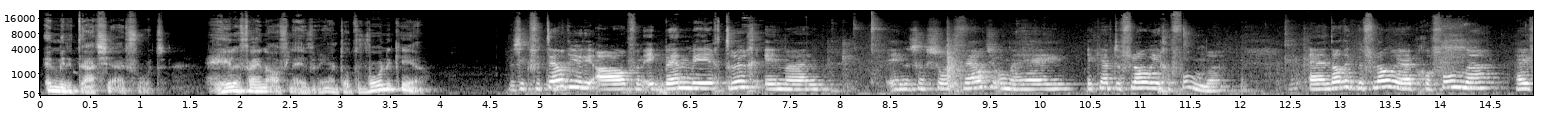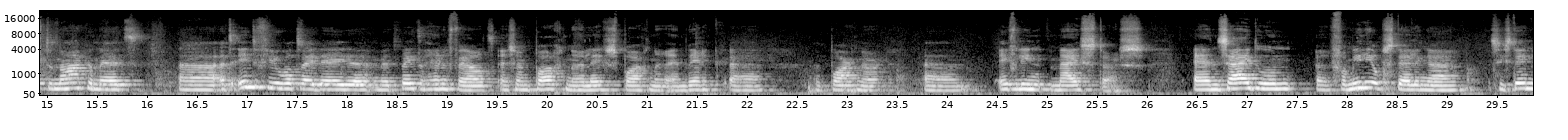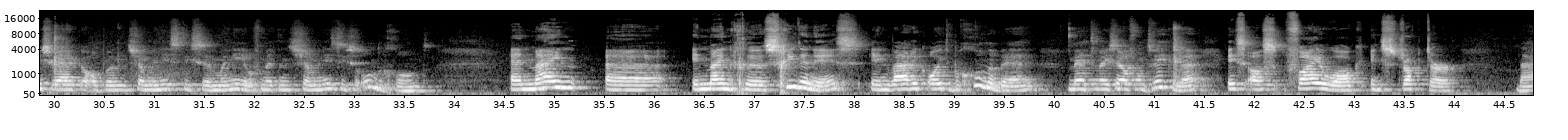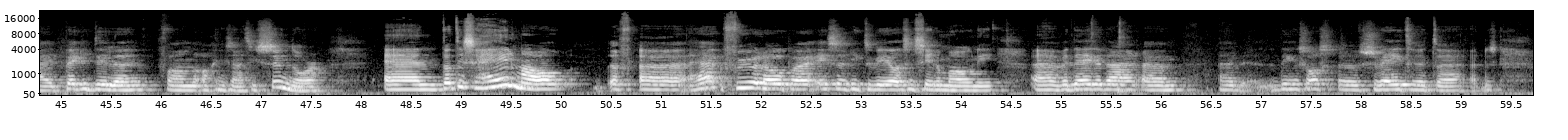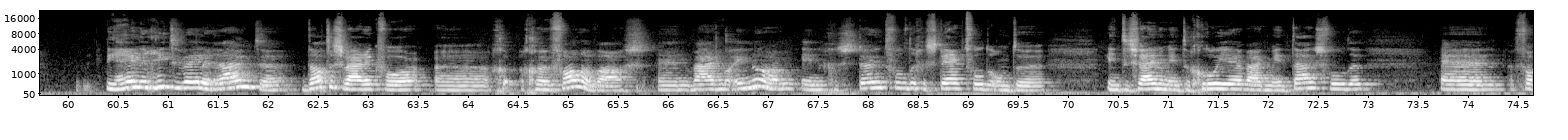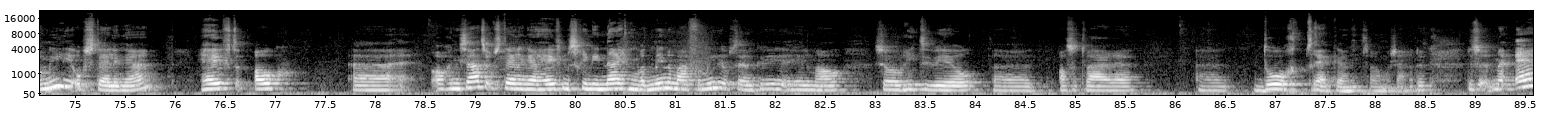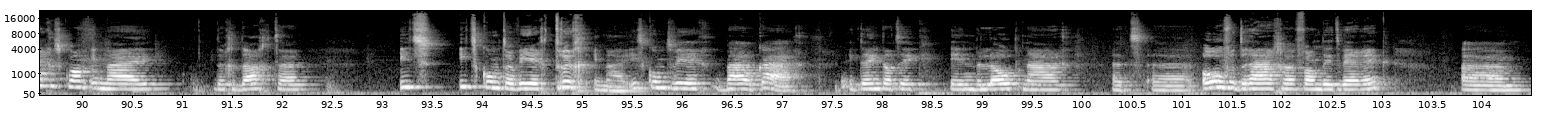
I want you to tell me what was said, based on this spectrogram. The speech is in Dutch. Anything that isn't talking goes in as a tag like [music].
een meditatie uitvoert. Hele fijne aflevering en tot de volgende keer. Dus ik vertelde jullie al van ik ben weer terug in mijn in zo'n soort veldje om me heen. Ik heb de flow weer gevonden. En dat ik de flow weer heb gevonden heeft te maken met uh, het interview wat wij deden met Peter Henneveld en zijn partner, levenspartner en werkpartner uh, uh, Evelien Meisters. En zij doen familieopstellingen, systemisch werken op een shamanistische manier of met een shamanistische ondergrond. En mijn, in mijn geschiedenis, in waar ik ooit begonnen ben met mijzelf ontwikkelen, is als firewalk instructor bij Peggy Dillon van de organisatie Sundor. En dat is helemaal. Uh, hè, vuurlopen is een ritueel, is een ceremonie. We deden daar uh, dingen zoals zweethutten. Dus die hele rituele ruimte, dat is waar ik voor ge gevallen was. En waar ik me enorm in gesteund voelde, gesterkt voelde om te, in te zijn, om in te groeien, waar ik me in thuis voelde. En familieopstellingen heeft ook, uh, organisatieopstellingen heeft misschien die neiging wat minder, maar familieopstellingen kun je helemaal zo ritueel, uh, als het ware, doortrekken, zou ik maar zeggen. Dus, dus maar ergens kwam in mij de gedachte, iets, iets komt er weer terug in mij, iets komt weer bij elkaar. Ik denk dat ik in de loop naar het overdragen van dit werk Um,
